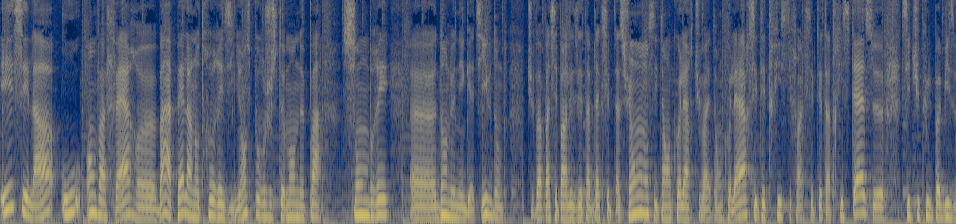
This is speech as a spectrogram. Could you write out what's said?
Et c'est là où on va faire euh, bah, appel à notre résilience pour justement ne pas sombrer euh, dans le négatif. Donc, tu vas passer par les étapes d'acceptation. Si tu es en colère, tu vas être en colère. Si tu es triste, il faut accepter ta tristesse. Euh, si tu culpabilises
